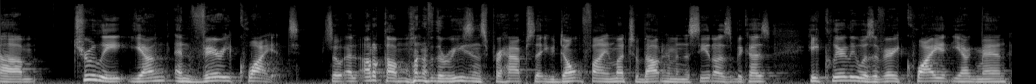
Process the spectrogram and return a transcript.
um, truly young and very quiet. So Al Arqam, one of the reasons perhaps that you don't find much about him in the Sirah is because he clearly was a very quiet young man,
